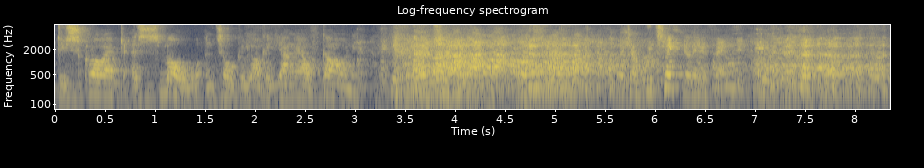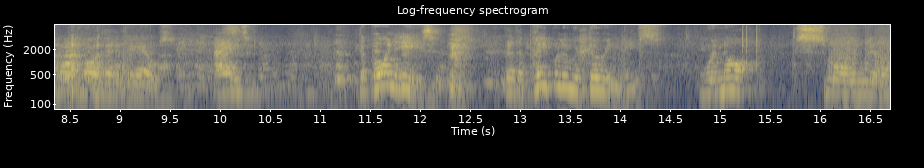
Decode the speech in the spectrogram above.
described as small and talking like a young Alf Garnett, which, uh, which, I'm particularly offended by, uh, more, more than anything else. And the point is that the people who were doing this were not small little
